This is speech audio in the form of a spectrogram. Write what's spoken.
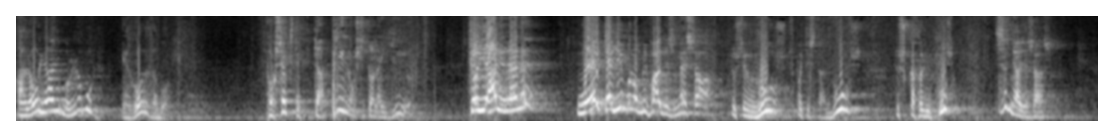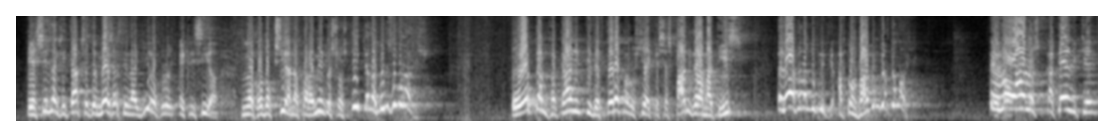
Αλλά όλοι οι άλλοι μπορεί να μπουν. Εγώ δεν θα μπω. Προσέξτε την ταπείνωση των Αγίων. Και όλοι οι άλλοι λένε, ουέ και αλλήμωνο μη βάλεις μέσα τους Ινδούς, τους Πακιστανούς, τους Καθολικούς. Τι σε νοιάζει εσάς; Εσείς να κοιτάξετε μέσα στην Αγία Εκκλησία, την Ορθοδοξία να παραμείνετε σωστοί και να μπείτε στον παράδεισο. Όταν θα κάνει τη Δευτέρα παρουσία και σε σπάνει γραμματής, ελάτε να του πείτε. Αυτόν βάζουν και αυτόν όχι. Εδώ ο άλλος κατέβηκε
